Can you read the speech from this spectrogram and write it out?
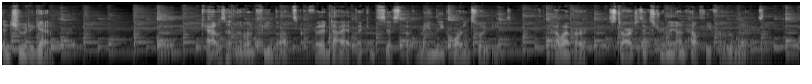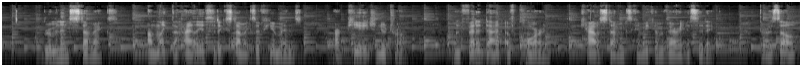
and chew it again. Cows that live on feedlots are fed a diet that consists of mainly corn and soybeans. However, starch is extremely unhealthy for ruminants. Ruminant stomachs, unlike the highly acidic stomachs of humans, are pH neutral. When fed a diet of corn, cow stomachs can become very acidic. The result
